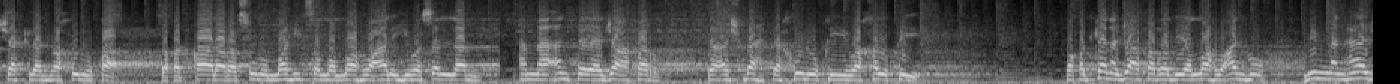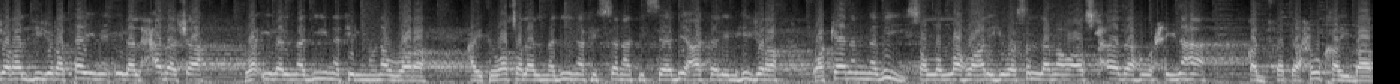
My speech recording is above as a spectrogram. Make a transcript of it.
شكلا وخلقا. فقد قال رسول الله صلى الله عليه وسلم أما أنت يا جعفر فأشبهت خلقي وخلقي. وقد كان جعفر رضي الله عنه ممن هاجر الهجرتين إلى الحبشة وإلى المدينة المنورة حيث وصل المدينة في السنة السابعة للهجرة وكان النبي صلى الله عليه وسلم وأصحابه حينها قد فتحوا خيبر.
